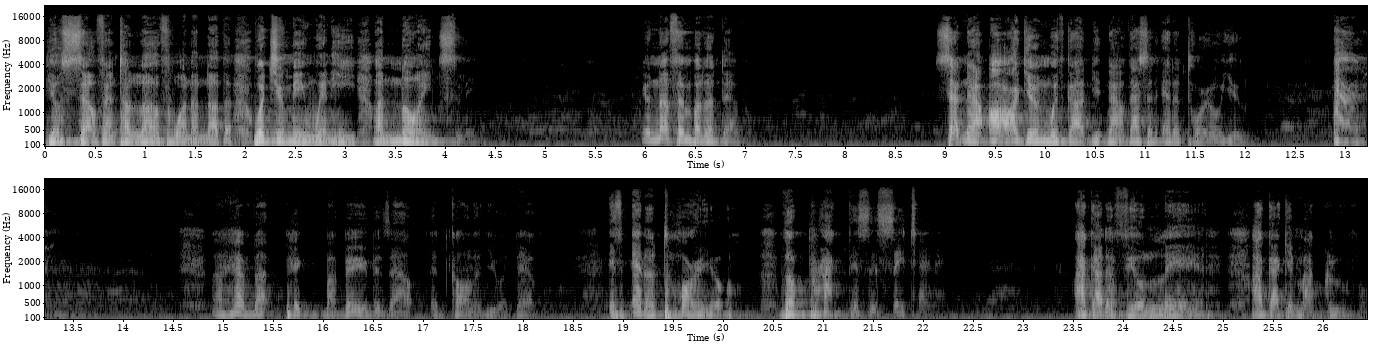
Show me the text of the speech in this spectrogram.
yourself, and to love one another. What you mean when he anoints me? You're nothing but a devil sitting there arguing with God. Now, that's an editorial you. I have not picked my babies out and calling you a devil. It's editorial. The practice is satanic. I got to feel led. I got to get my groove on.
